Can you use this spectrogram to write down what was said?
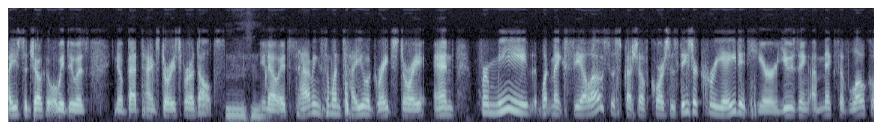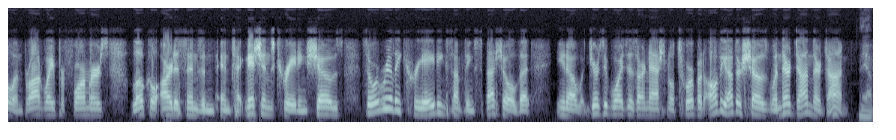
I used to joke that what we do is, you know, bedtime stories for adults. Mm-hmm. You know, it's having someone tell you a great story. And for me, what makes CLO so special, of course, is these are created here using a mix of local and Broadway performers, local artisans and, and technicians creating shows. So we're really creating something special that, you know, Jersey Boys is our national tour, but all the other shows, when they're done, they're done. Yeah,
